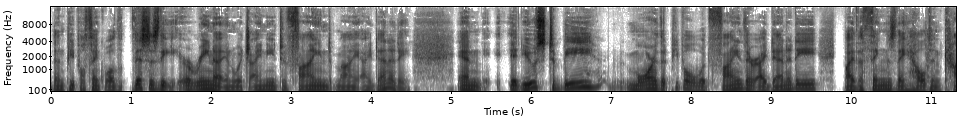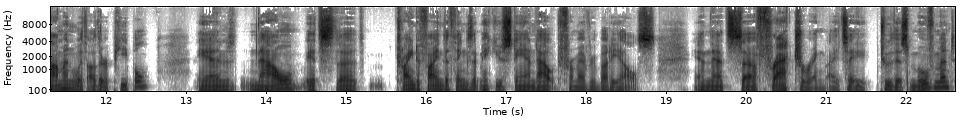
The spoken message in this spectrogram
then people think, well, this is the arena in which I need to find my identity. And it used to be more that people would find their identity by the things they held in common with other people. And now it's the trying to find the things that make you stand out from everybody else. And that's uh, fracturing, I'd say, to this movement.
